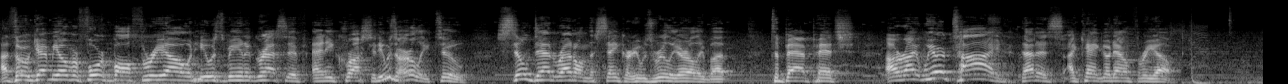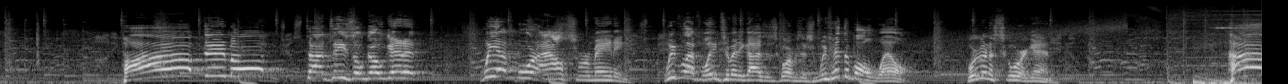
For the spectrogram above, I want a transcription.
I threw a get me over forkball 3-0 and he was being aggressive and he crushed it. He was early too. Still dead red on the sinker. He was really early, but it's a bad pitch. All right, we are tied. That is, I can't go down 3-0. Pop up! Tatis will go get it. We have more outs remaining. We've left way too many guys in scoring position. We've hit the ball well. We're going to score again. Ha!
